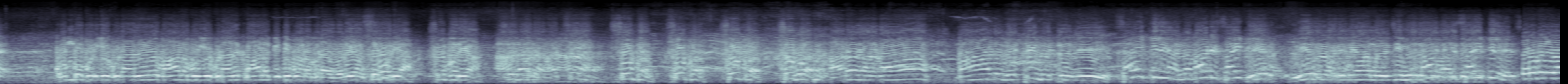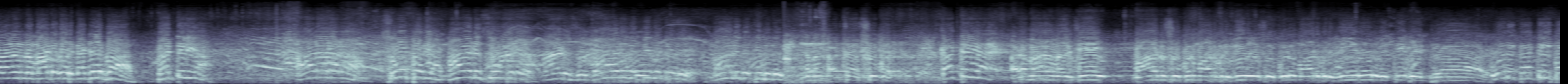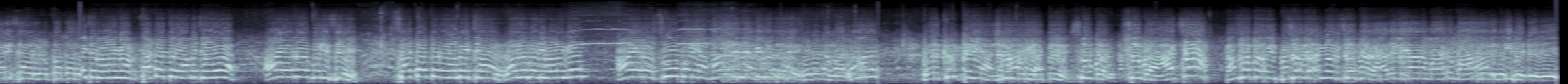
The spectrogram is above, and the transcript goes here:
கொம்ப பிடிக்க கூடாது வாழை பிடிக்க கூடாது காலை கட்டி போடக்கூடாது. ஒரே சூப்பரியா சூப்பரியா super super super super super அடடடா மாடு வெற்றி பெற்றது. சைக்கிள் அந்த மாடு சைக்கிள். வீரர் அருமையான மகிழ்ச்சி வீரர் சைக்கிள். இந்த மாட்டுக்கு கட்டிலப்பா. கட்டிலியா? மாடு சூப்பர். மாடு சூப்பர். மாடு வெற்றி பெற்றது. மாடு வெற்றி பெற்றது. அச்சா சூப்பர். கட்டிலியா அருமையான மகிழ்ச்சி. மாடு சூப்பர் மாடுபடி வீரர் சூப்பர் மாடுபடி வீரர் வெற்றி பெற்றார். ஒரு கட்டில் பரிசு அவர்கள் வழங்கும் சட்டத்துறை அமைச்சர் ஆயிரம் ரூபாய் பரிசு. சட்டத்துறை அமைச்சர் ரகுபதி வழங்கும் ஆயிரம் சூப்பர்யா மாடு வெற்றி பெற்றது. ஒரு கட்டிலியா? Super super. அச்சா! சூப்பர். சூப்பர். சூப்பர். அருமையான மாடு. மாடு வெற்றி பெற்றது.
